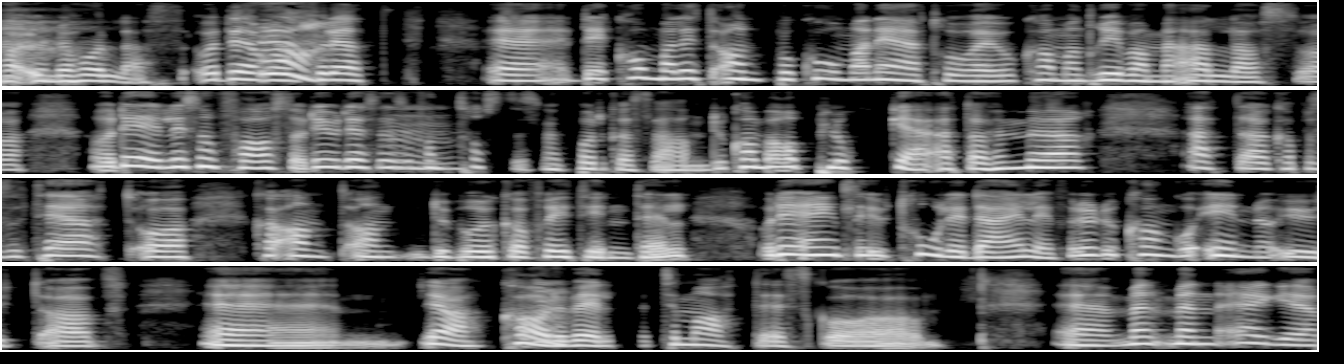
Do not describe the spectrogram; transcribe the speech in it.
ha underholdes. Og det var fordi at det kommer litt an på hvor man er, tror jeg, og hva man driver med ellers. Og, og det er liksom faser. Det er jo det som er så Mm. fantastisk med podkastverdenen. Du kan bare plukke etter humør, etter kapasitet og hva annet, annet du bruker fritiden til. Og det er egentlig utrolig deilig, for du kan gå inn og ut av eh, ja, hva du Mm. vil, tematisk og eh, Men, men jeg eh,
